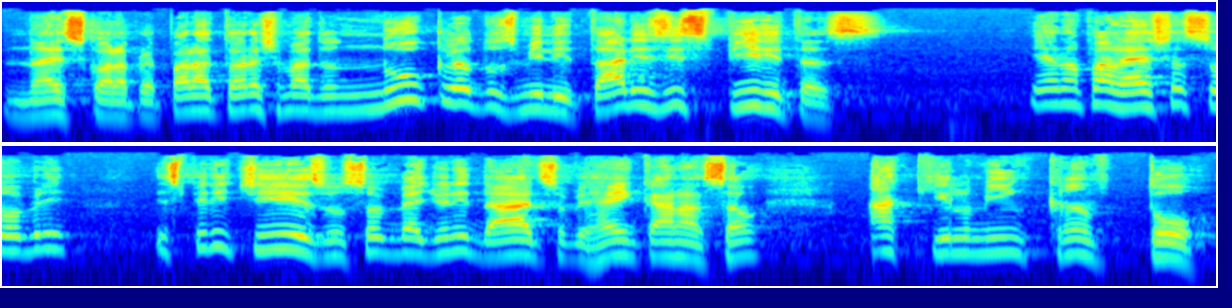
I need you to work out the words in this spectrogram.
na escola preparatória chamado Núcleo dos Militares Espíritas. E era uma palestra sobre espiritismo, sobre mediunidade, sobre reencarnação. Aquilo me encantou.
